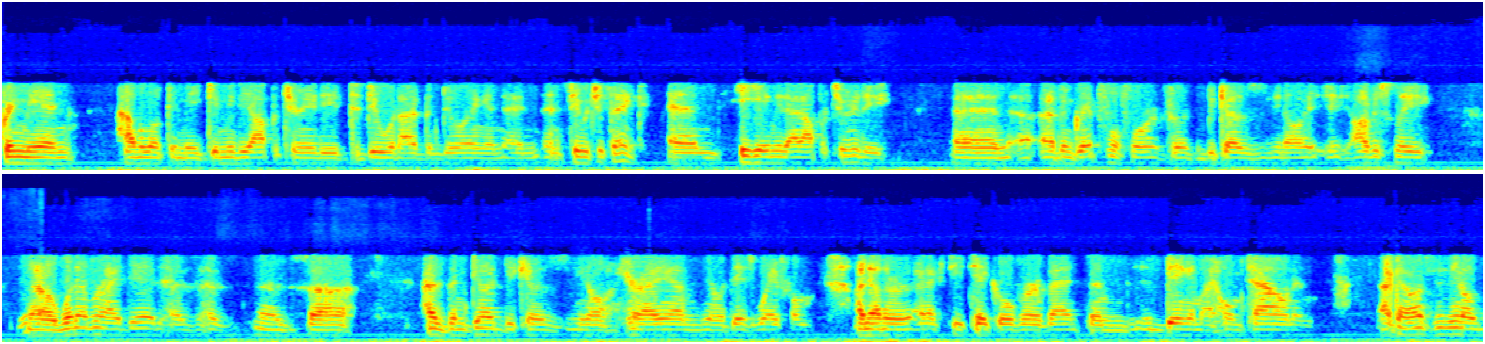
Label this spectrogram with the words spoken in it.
bring me in, have a look at me, give me the opportunity to do what I've been doing and, and, and see what you think. And he gave me that opportunity and uh, I've been grateful for it for, because, you know, it, obviously, you know, whatever I did has, has, has, uh, has been good because, you know, here I am, you know, days away from another NXT takeover event and being in my hometown and, I can honestly, you know,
